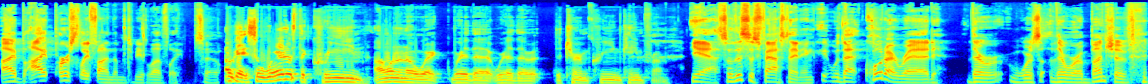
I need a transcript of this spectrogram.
I, I personally find them to be lovely. So okay, so where does the cream? I want to know where where the where the the term cream came from. Yeah, so this is fascinating. With that quote I read, there was there were a bunch of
